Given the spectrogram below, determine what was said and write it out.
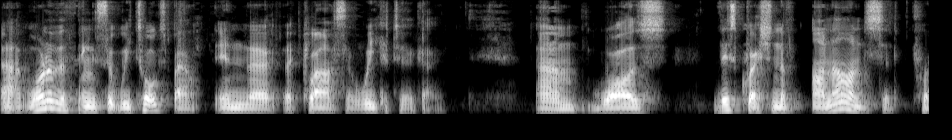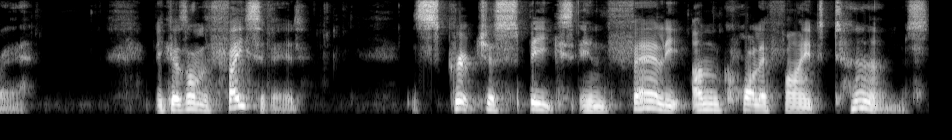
Uh, one of the things that we talked about in the, the class a week or two ago um, was this question of unanswered prayer. Because on the face of it, Scripture speaks in fairly unqualified terms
